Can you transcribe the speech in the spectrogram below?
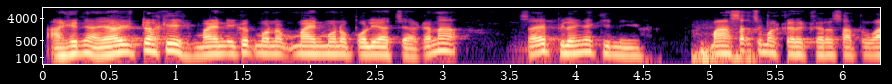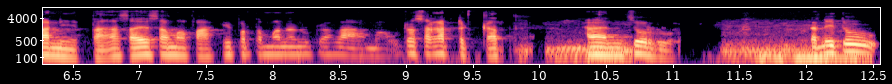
akhirnya ya udah ke main ikut mono, main monopoli aja karena saya bilangnya gini masa cuma gara-gara satu wanita saya sama Fakih pertemanan udah lama udah sangat dekat hancur loh dan itu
